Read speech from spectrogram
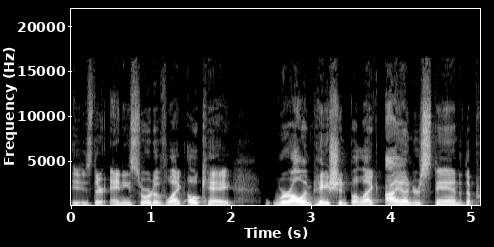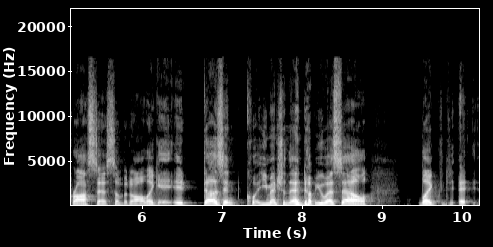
is there any sort of like, okay, we're all impatient, but like, I understand the process of it all. Like, it, it doesn't, you mentioned the NWSL. Like, it,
